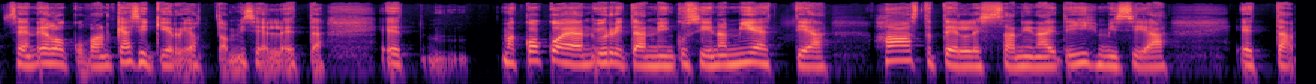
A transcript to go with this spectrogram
sen elokuvan käsikirjoittamiselle, että, että mä koko ajan yritän niin kuin siinä miettiä haastatellessani näitä ihmisiä, että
